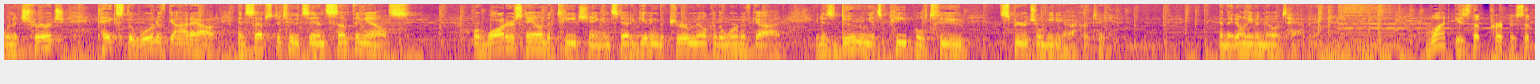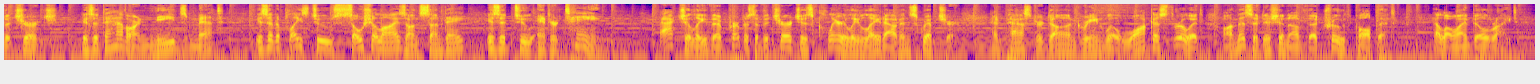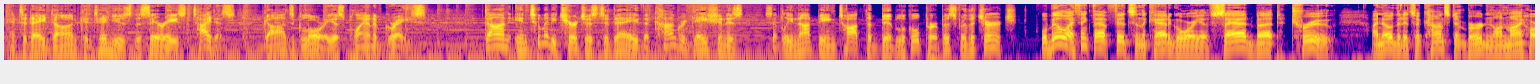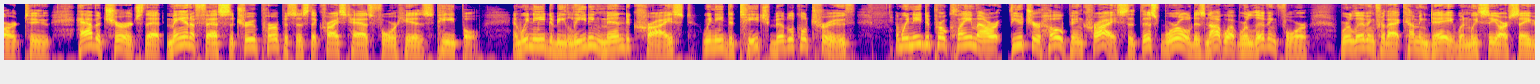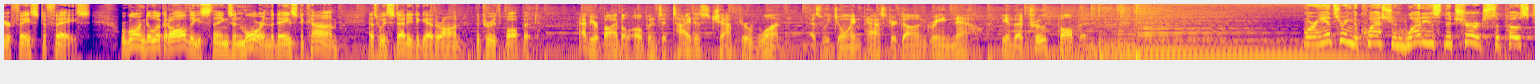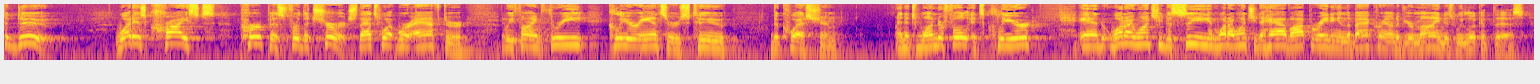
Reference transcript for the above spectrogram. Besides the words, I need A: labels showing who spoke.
A: When a church takes the Word of God out and substitutes in something else, or waters down the teaching instead of giving the pure milk of the Word of God, it is dooming its people to spiritual mediocrity. And they don't even know it's happening.
B: What is the purpose of the church? Is it to have our needs met? Is it a place to socialize on Sunday? Is it to entertain? Actually, the purpose of the church is clearly laid out in Scripture, and Pastor Don Green will walk us through it on this edition of The Truth Pulpit. Hello, I'm Bill Wright, and today Don continues the series Titus God's Glorious Plan of Grace. Don, in too many churches today, the congregation is simply not being taught the biblical purpose for the church.
A: Well, Bill, I think that fits in the category of sad but true. I know that it's a constant burden on my heart to have a church that manifests the true purposes that Christ has for his people. And we need to be leading men to Christ. We need to teach biblical truth. And we need to proclaim our future hope in Christ that this world is not what we're living for. We're living for that coming day when we see our Savior face to face. We're going to look at all these things and more in the days to come as we study together on the Truth Pulpit.
B: Have your Bible open to Titus chapter 1 as we join Pastor Don Green now in the Truth Pulpit.
A: We're answering the question what is the church supposed to do? What is Christ's purpose for the church? That's what we're after. We find three clear answers to the question. And it's wonderful, it's clear. And what I want you to see and what I want you to have operating in the background of your mind as we look at this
